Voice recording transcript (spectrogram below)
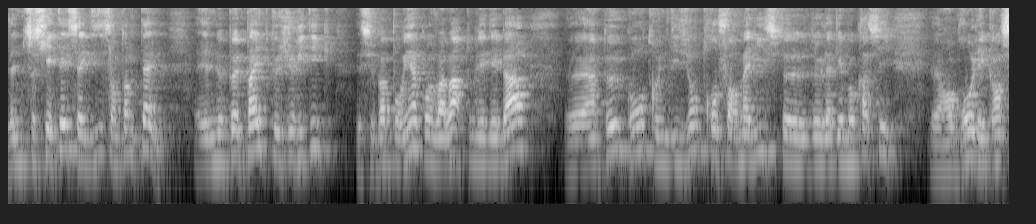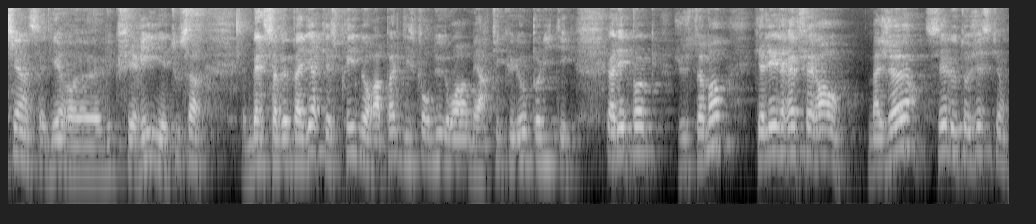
Une société, ça existe en tant que telle. Elle ne peut pas être que juridique. Et c'est pas pour rien qu'on va avoir tous les débats euh, un peu contre une vision trop formaliste de la démocratie. Euh, en gros, les kantiens, c'est-à-dire euh, Luc Ferry et tout ça. Mais ça ne veut pas dire qu'Esprit n'aura pas le discours du droit, mais articulé aux politiques. À l'époque, justement, quel est le référent majeur? C'est l'autogestion.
